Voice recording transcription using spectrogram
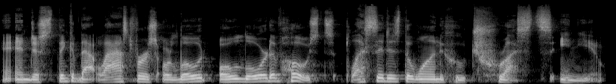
And just think of that last verse, or Lord, O Lord of hosts, blessed is the one who trusts in you.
